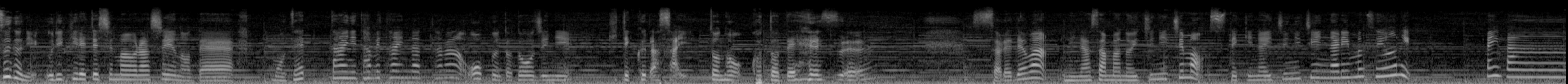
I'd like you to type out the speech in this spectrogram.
すぐに売り切れてしまうらしいのでもう絶対に食べたいんだったらオープンと同時に来てくださいとのことです。それでは皆様の一日も素敵な一日になりますように。バイバーイ。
